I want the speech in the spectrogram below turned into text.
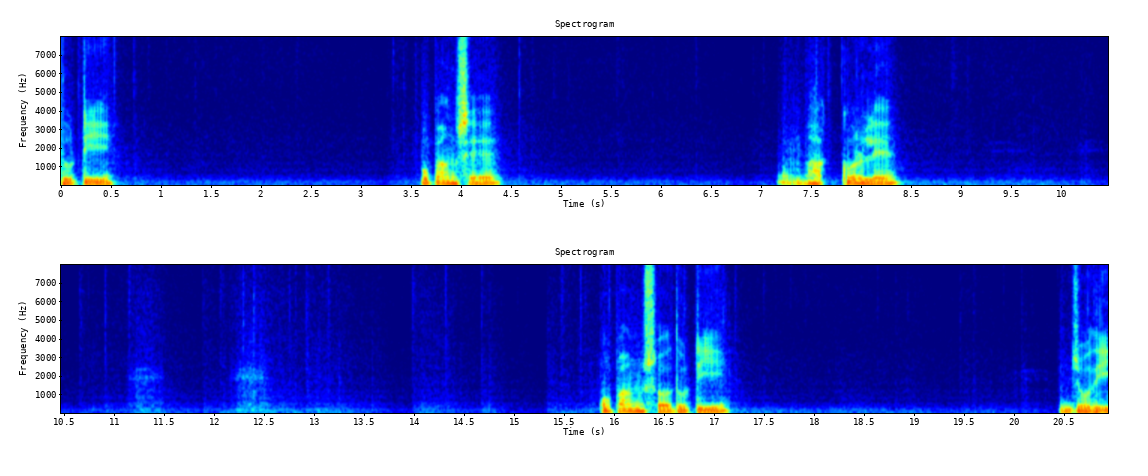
দুটি উপাংশে ভাগ করলে উপাংশ দুটি যদি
